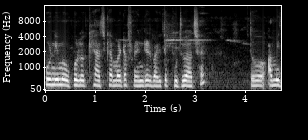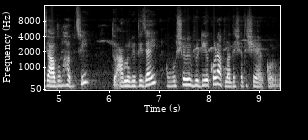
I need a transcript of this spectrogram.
পূর্ণিমা উপলক্ষে আজকে আমার একটা ফ্রেন্ডের বাড়িতে পুজো আছে। তো আমি যাব ভাবছি। তো আমি যদি যাই, অবশ্যই ভিডিও করে আপনাদের সাথে শেয়ার করব।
